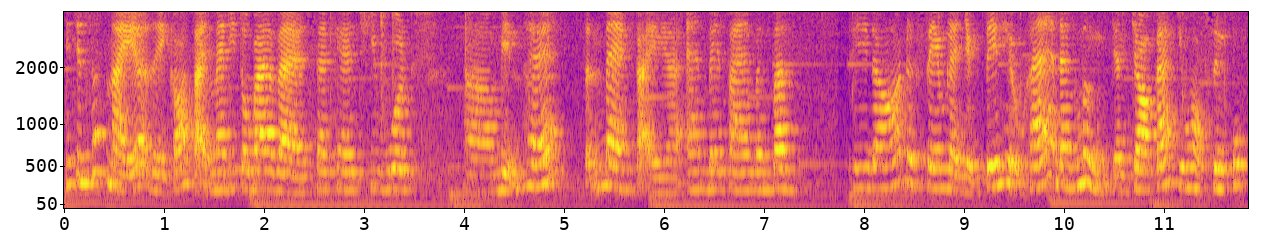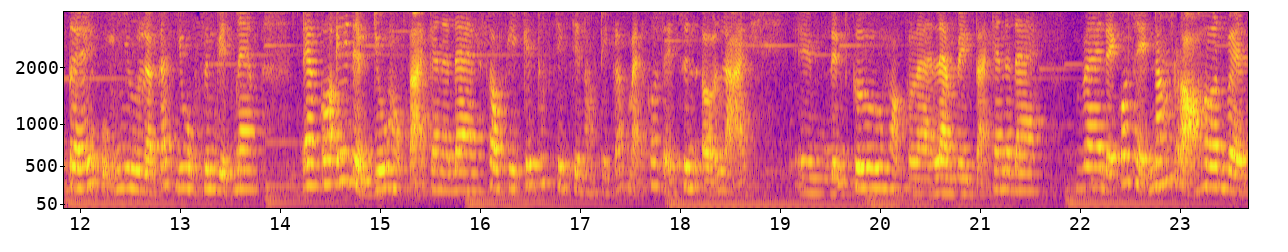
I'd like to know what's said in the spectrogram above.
Cái chính sách này thì có tại Manitoba và Saskatchewan À, miễn thuế tỉnh bang tại à, Alberta vân vân. Thì đó được xem là những tín hiệu khá đáng mừng dành cho các du học sinh quốc tế cũng như là các du học sinh Việt Nam đang có ý định du học tại Canada sau khi kết thúc chương trình học. Thì các bạn có thể xin ở lại định cư hoặc là làm việc tại Canada. Và để có thể nắm rõ hơn về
